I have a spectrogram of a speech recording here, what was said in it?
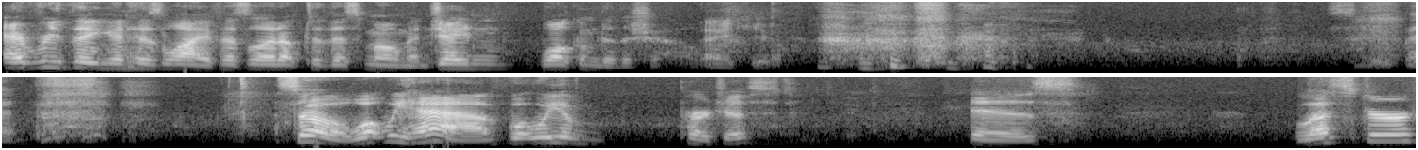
Everything in his life has led up to this moment. Jaden, welcome to the show. Thank you. Stupid. So, what we have, what we have purchased, is Lester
